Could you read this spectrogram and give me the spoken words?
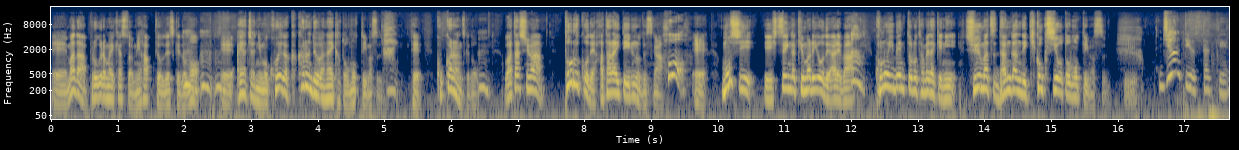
えーまだプログラムやキャストは未発表ですけども、うんうんうん。えーあやちゃんにも声がかかるんではないかと思っています、はい。でここからなんですけど、ん。私はトルコで働いているのですが。えーもし、えー出演が決まるようであれば、うん。このイベントのためだけに週末弾丸で帰国しようと思っていますっていう。ジュンって言ったっけ？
